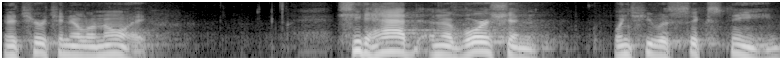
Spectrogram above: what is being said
in a church in Illinois. She'd had an abortion when she was 16.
